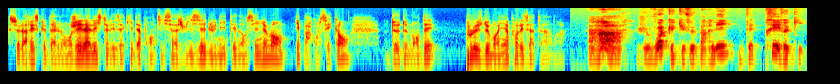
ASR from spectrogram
Cela risque d'allonger la liste des acquis d'apprentissage visés de l'unité d'enseignement, et par conséquent de demander plus de moyens pour les atteindre. Ah ah, je vois que tu veux parler des prérequis.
